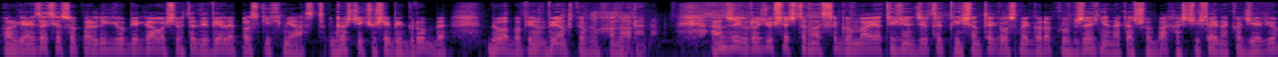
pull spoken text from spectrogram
Organizację Superligi ubiegało się wtedy wiele polskich miast. Gościć u siebie Grubę było bowiem wyjątkowym honorem. Andrzej urodził się 14 maja 1958 roku w Brzeźnie na Kaszubach, a ściślej na Kodziewiu,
